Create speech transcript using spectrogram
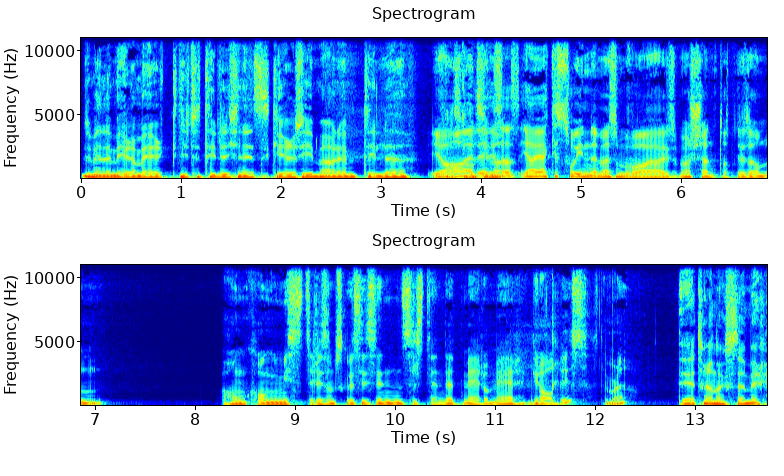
Du mener mer og mer knyttet til det kinesiske regimet? Eller til eh, Ja, fastlandskina? ja, jeg er ikke så inne, men som jeg liksom har skjønt at liksom Hongkong mister liksom, skal vi si, sin selvstendighet mer og mer gradvis. Stemmer det? Det tror jeg nok stemmer.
